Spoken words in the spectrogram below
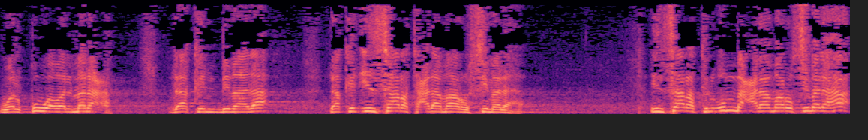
والقوة والمنعة. لكن بما لا لكن إن سارت على ما رسم لها. إن سارت الأمة على ما رسم لها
